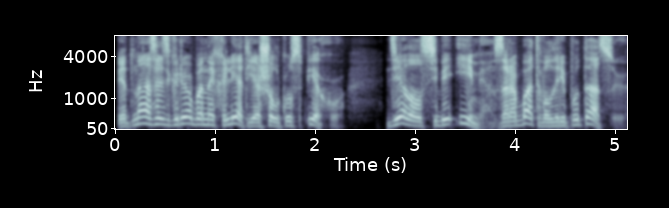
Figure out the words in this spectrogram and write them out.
Пятнадцать грёбаных лет я шел к успеху. Делал себе имя, зарабатывал репутацию,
